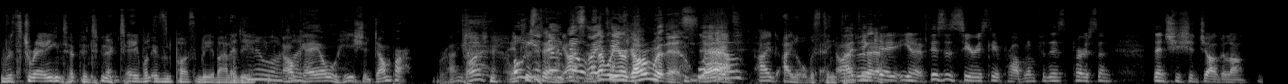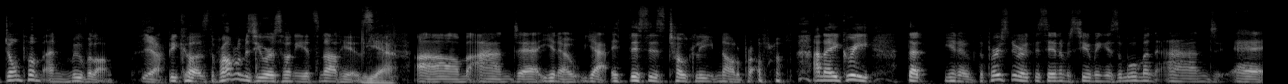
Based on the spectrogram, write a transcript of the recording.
restrained at the dinner table isn't possibly a bad idea. you know what? like- Okay, oh, he should dump her. Right. What? Interesting. Oh, yeah, no, yes, no, is I that where you're going with this? Well, yeah. I'd, I'd always think that. I think uh, you know if this is seriously a problem for this person, then she should jog along, dump him, and move along. Yeah. Because the problem is yours, honey. It's not his. Yeah. Um. And uh, you know, yeah, it, this is totally not a problem. And I agree that you know the person who wrote this in, I'm assuming, is a woman, and uh,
